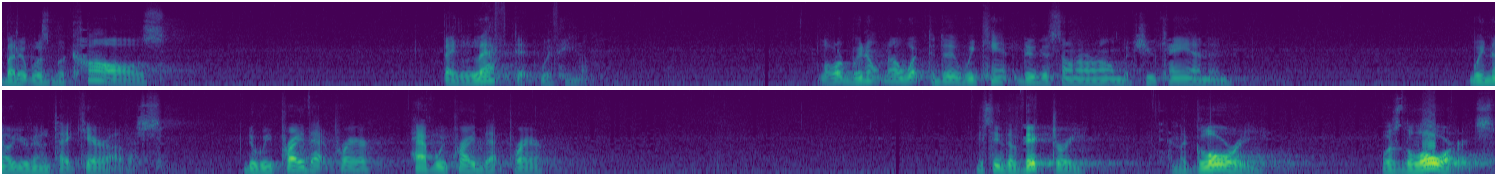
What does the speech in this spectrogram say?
But it was because they left it with Him. Lord, we don't know what to do. We can't do this on our own, but you can, and we know you're going to take care of us. Do we pray that prayer? Have we prayed that prayer? You see, the victory and the glory was the Lord's,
